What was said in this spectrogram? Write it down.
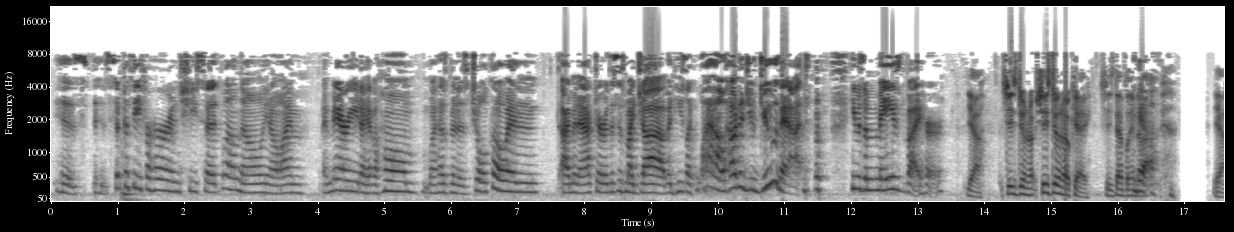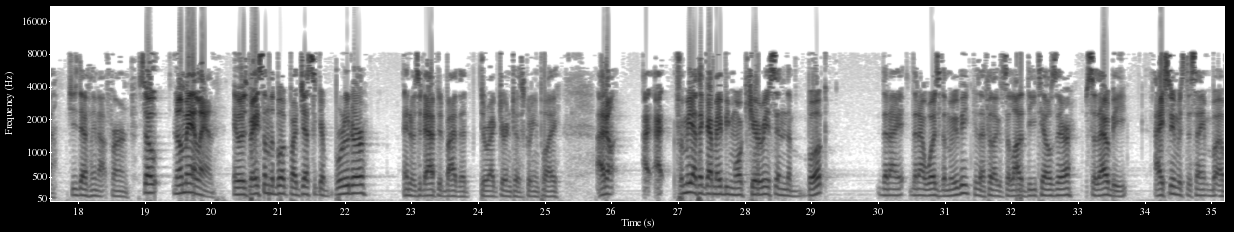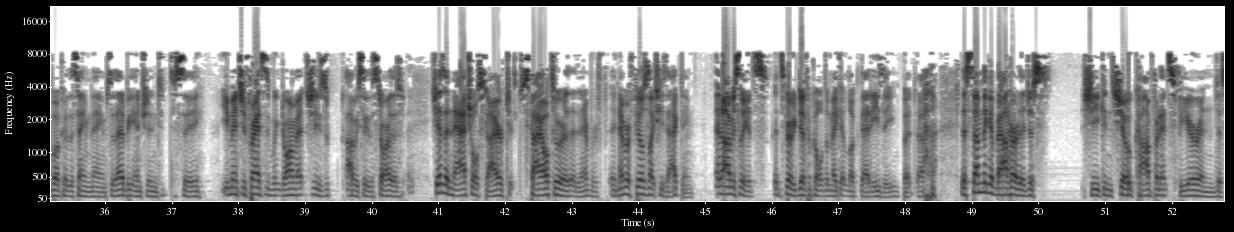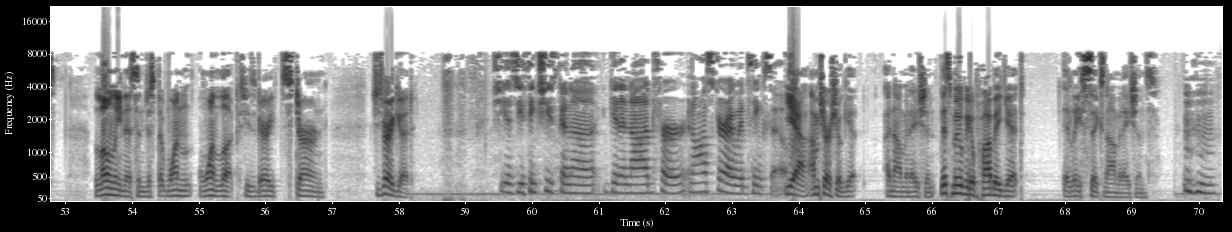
his his sympathy for her, and she said, "Well, no, you know, I'm I'm married, I have a home, my husband is Joel Coen. I'm an actor, this is my job," and he's like, "Wow, how did you do that?" he was amazed by her. Yeah, she's doing she's doing okay. She's definitely not. Yeah, yeah she's definitely not Fern. So, Nomadland. It was based on the book by Jessica Bruder, and it was adapted by the director into a screenplay. I don't. I, I, for me, I think I may be more curious in the book than I than I was the movie because I feel like there's a lot of details there. So that would be, I assume it's the same a book of the same name. So that'd be interesting to, to see. You mentioned Frances McDormand. She's obviously the star of this. She has a natural style to, style to her that never it never feels like she's acting. And obviously, it's it's very difficult to make it look that easy. But uh, there's something about her that just she can show confidence, fear, and just loneliness in just one one look. She's very stern. She's very good. She is. Do you think she's gonna get a nod for an Oscar? I would think so. Yeah, I'm sure she'll get a nomination. This movie will probably get at least six nominations. Mm-hmm.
